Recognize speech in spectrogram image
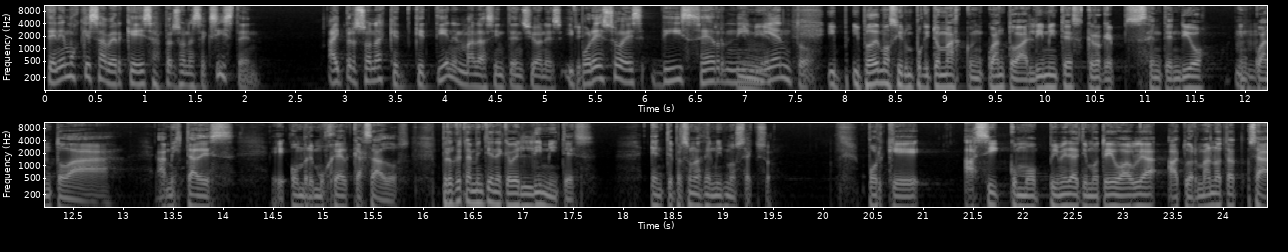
tenemos que saber que esas personas existen. Hay personas que, que tienen malas intenciones y Sí. por eso es discernimiento. Y, y podemos ir un poquito más en cuanto a límites. Creo que se entendió en cuanto a amistades eh, hombre-mujer casados. Pero creo que también tiene que haber límites entre personas del mismo sexo. Porque así como Primera de Timoteo habla a tu hermano, o sea,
